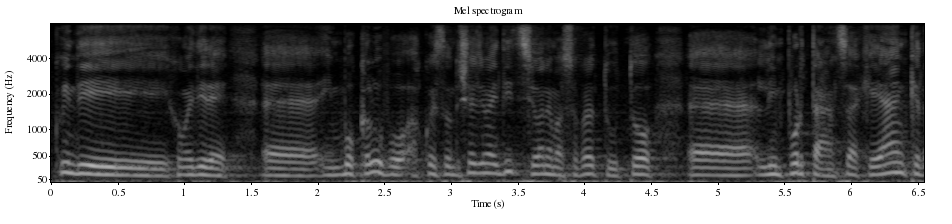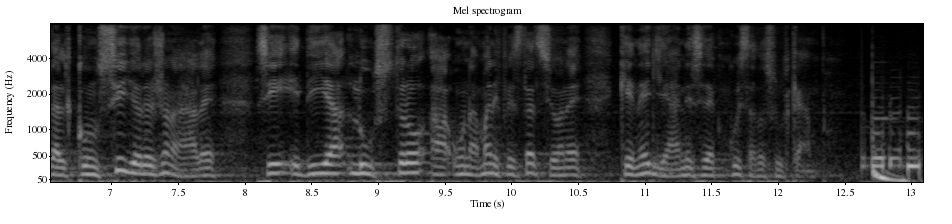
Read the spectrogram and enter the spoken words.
Quindi, come dire, eh, in bocca al lupo a questa undicesima edizione, ma soprattutto eh, l'importanza che anche dal Consiglio regionale si dia lustro a una manifestazione che negli anni si è conquistata sul campo.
